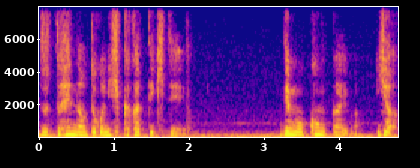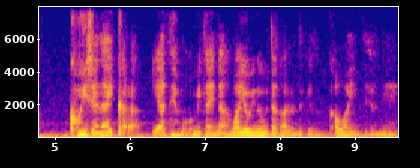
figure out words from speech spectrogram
ずっと変な男に引っかかってきて、でも今回は、いや、恋じゃないから、いやでも、みたいな迷いの歌があるんだけど、可愛いんだよね。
